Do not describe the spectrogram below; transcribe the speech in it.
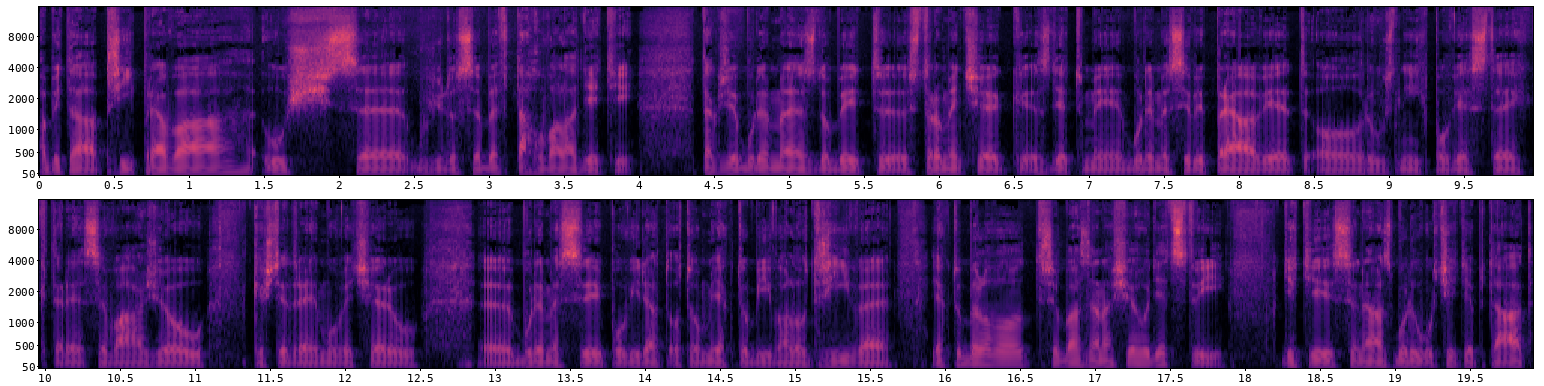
aby ta příprava už se už do sebe vtahovala děti. Takže budeme zdobit stromeček s dětmi, budeme si vyprávět o různých pověstech, které se vážou ke štědrému večeru. Eh, budeme si povídat o tom, jak to bývalo dříve, jak to bylo třeba za našeho dětství. Děti se nás budou určitě ptát,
